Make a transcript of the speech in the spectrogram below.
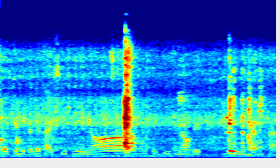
แล้วคลิปนี้ก็ได้ถ่ายคลิปนี้เนาะให้พี่ให้น้องได้เบิ่งกันค่ะ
